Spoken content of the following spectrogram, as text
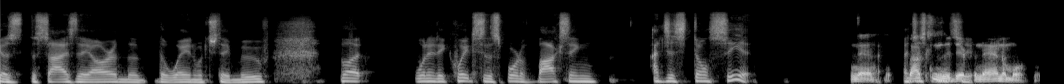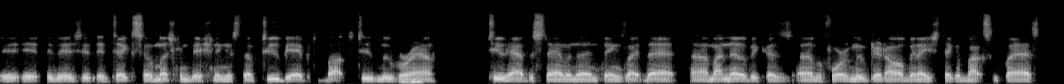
because the size they are and the the way in which they move. But when it equates to the sport of boxing, I just don't see it. No, boxing is a different animal. It, it, it is. It, it, takes so much conditioning and stuff to be able to box, to move mm-hmm. around, to have the stamina and things like that. Um, I know because uh, before we moved here to Albany, I used to take a boxing class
